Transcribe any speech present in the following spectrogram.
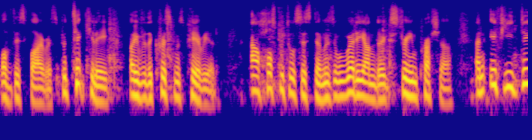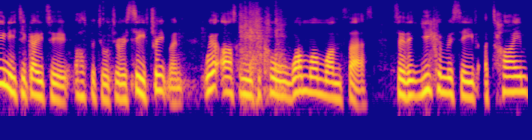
of this virus, particularly over the Christmas period our hospital system is already under extreme pressure. And if you do need to go to hospital to receive treatment, we're asking you to call 111 first so that you can receive a time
